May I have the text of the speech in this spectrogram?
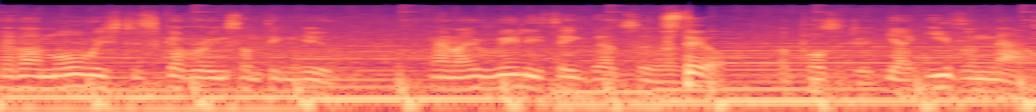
that I'm always discovering something new. And I really think that's a, Still. a positive. Yeah, even now.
